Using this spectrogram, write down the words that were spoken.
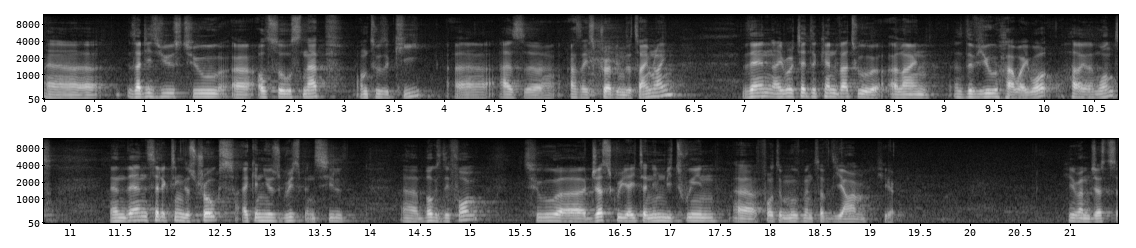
uh, that is used to uh, also snap onto the key uh, as, as I scrub in the timeline. Then I rotate the canvas to align the view how I, how I want. And then selecting the strokes, I can use grease pencil uh, box deform to uh, just create an in-between uh, for the movement of the arm here. Here I'm just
